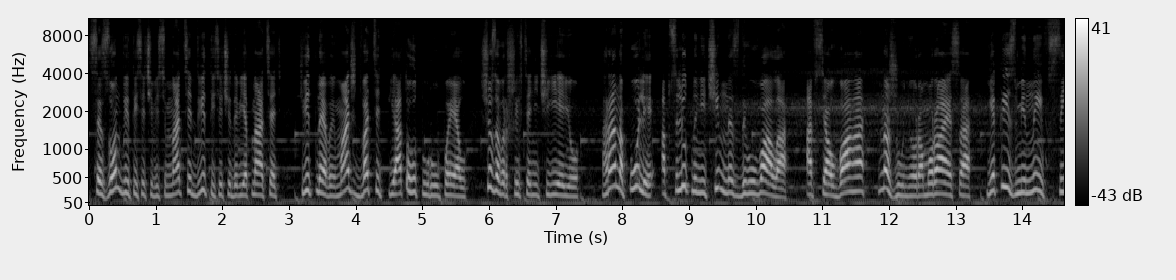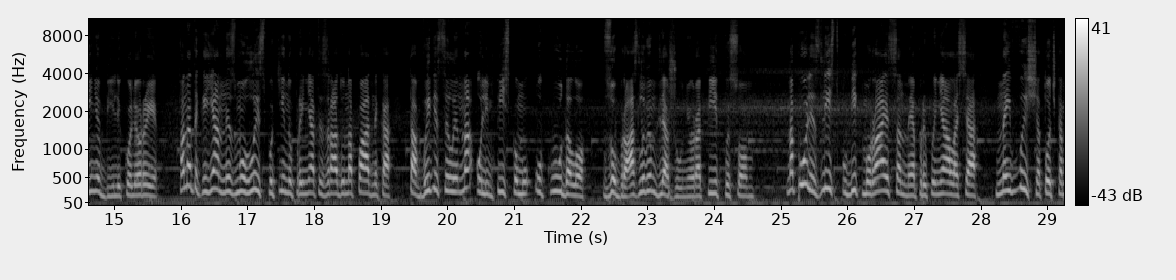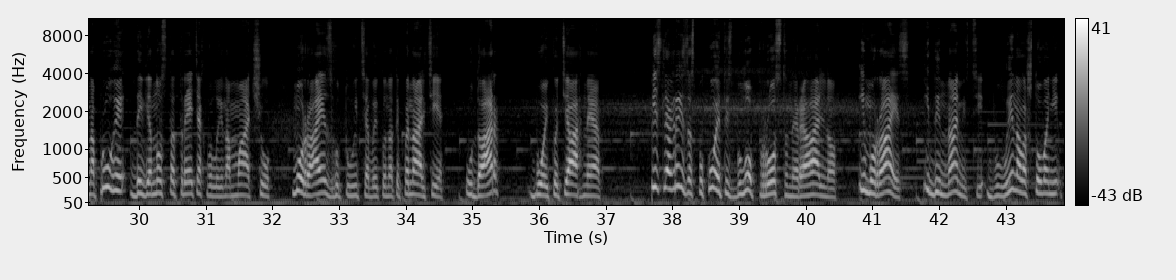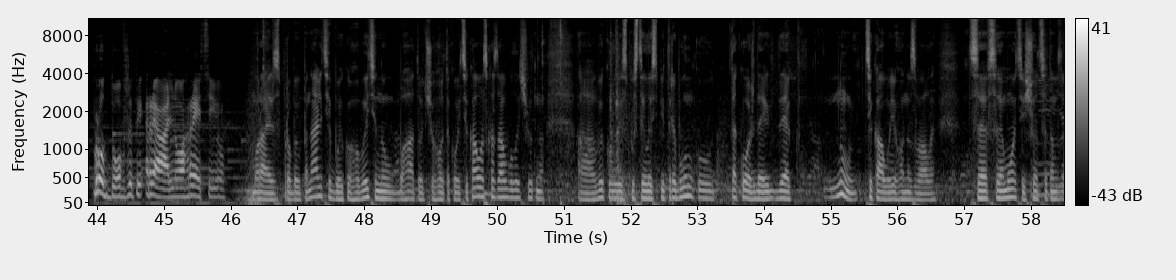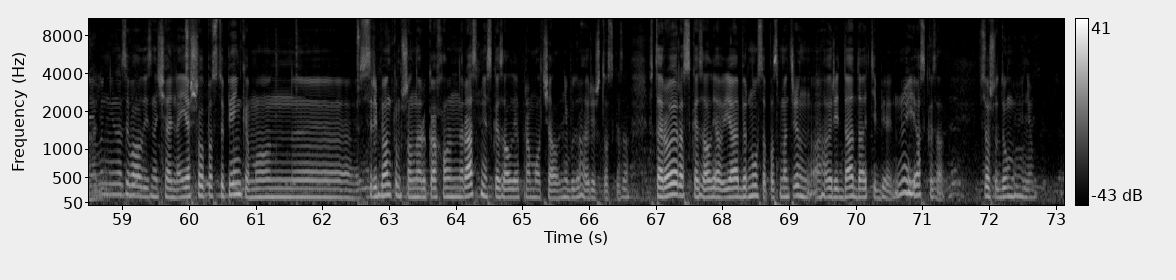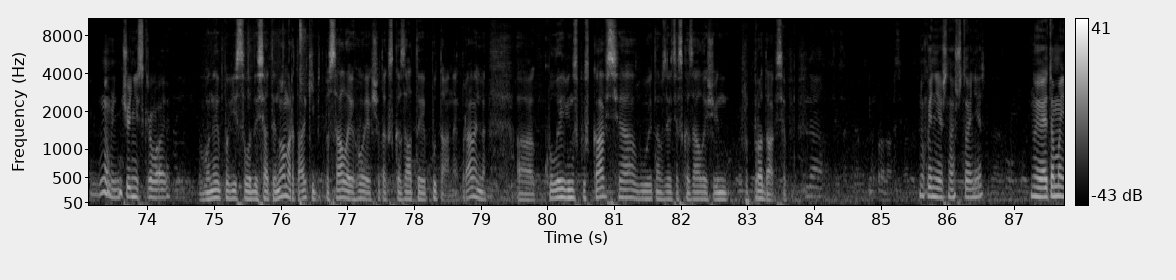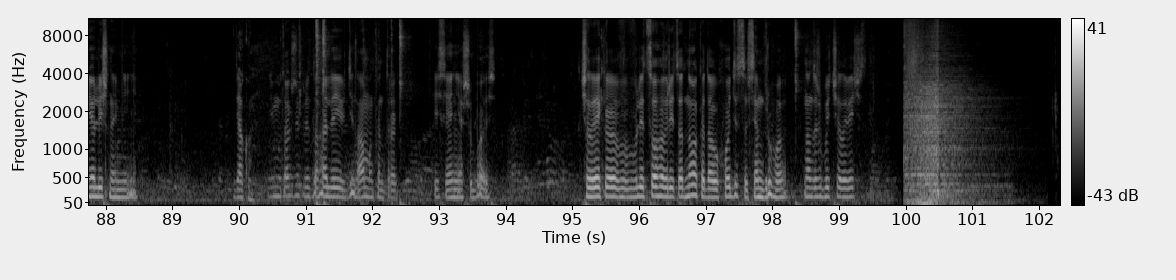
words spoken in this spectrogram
Сезон 2018-2019. Квітневий матч 25-го туру УПЛ, що завершився нічією. Гра на полі абсолютно нічим не здивувала, а вся увага на жуніора Мораєса, який змінив синьо-білі кольори. Фанати киян не змогли спокійно прийняти зраду нападника та вивісили на олімпійському опудало з образливим для жуніора підписом. На полі злість у бік Мораєса не припинялася. Найвища точка напруги 93-я хвилина матчу. Мораєс готується виконати пенальті. Удар бойко тягне. Після гри заспокоїтись було просто нереально. І Мораєс, і динамівці були налаштовані продовжити реальну агресію. Мораєс пробив пенальті, бойкого витягнув, багато чого такого цікавого сказав, було чутно. А ви коли спустились під трибунку, також де, де ну, цікаво його назвали. Це все емоції, що це там Я взагалі? его не называл изначально. Я шел по ступенькам, он э, с ребенком шел на руках. Он раз мне сказал, я промолчал, не буду говорить, что сказал. Второй раз сказал, я, я обернулся, посмотрел, он говорит, да, да, тебе. Ну и я сказал все, что думаю о нем. Ну, ничего не скрываю. Вони повісили 10 номер, так, і підписали його, якщо так сказати, путани. Правильно? А, коли він спускався, ви там, здається, сказали, що він пр- продався. Ну, конечно, а что нет? Ну, и это мое личное мнение. Дякую. Ему также предлагали и в «Динамо» контракт, если я не ошибаюсь. Человек э, в в лицо говорит одно, а когда уходит, совсем другое. Надо же быть человеческим.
